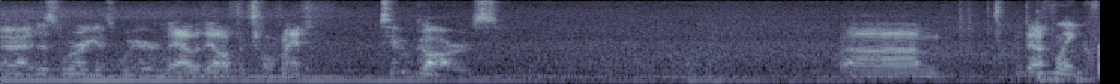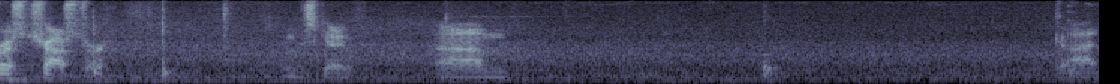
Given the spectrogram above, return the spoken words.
All right. This is where it gets weird. Yeah, with the offensive line. Two guards. Um, definitely Chris Truster. I'm just kidding. Um, God,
